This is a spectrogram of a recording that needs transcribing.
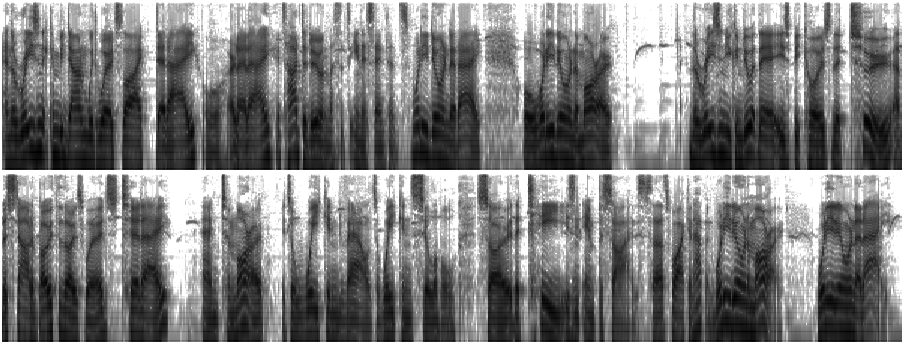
And the reason it can be done with words like today or today, it's hard to do unless it's in a sentence. What are you doing today? Or what are you doing tomorrow? The reason you can do it there is because the two at the start of both of those words, today and tomorrow, it's a weakened vowel, it's a weakened syllable. So the T isn't emphasized. So that's why it can happen. What are you doing tomorrow? What are you doing today?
